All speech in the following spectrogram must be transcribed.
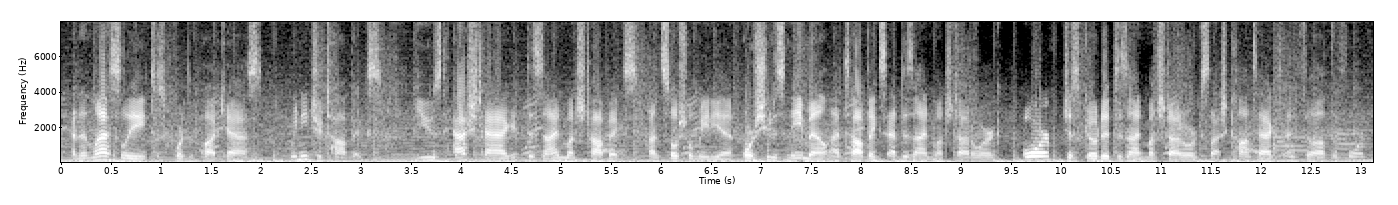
And then, lastly, to support the podcast, we need your topics. Use hashtag DesignMuchTopics on social media or shoot us an email at topics at designmuch.org or just go to designmuch.org slash contact and fill out the form.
